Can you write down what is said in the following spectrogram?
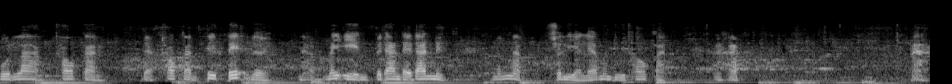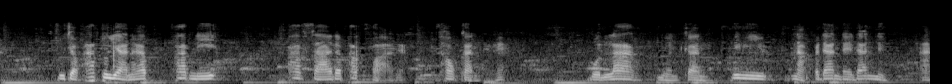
บนล่างเท่ากัน แบบเท่ากันเป๊ะๆเลยนะครับไม่เอ็นไปด้านใดด้านหนึ่ง น้ำหนักเฉลี่ยแล้วมันดูเท่ากันนะครับ อะดูจากภาพตัวอย่างนะครับ ภาพนี้ภาพซ้ายและภาพขวาเนี่ยเท่ากันเห็นไหมบนล่างเหมือนกัน ไม่มีหนักไปด้านใดด้านหนึ่งอ่า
